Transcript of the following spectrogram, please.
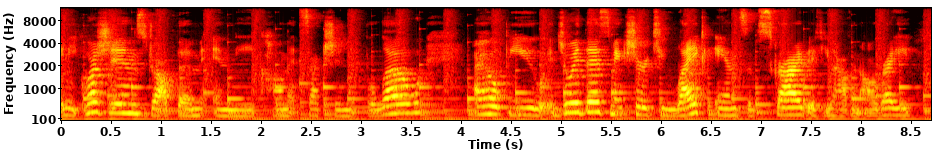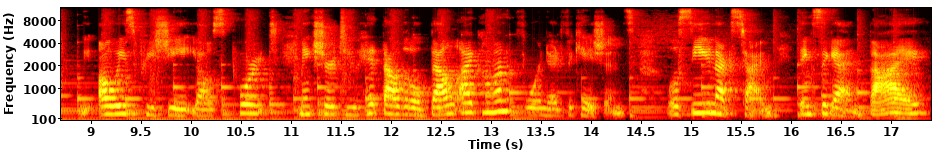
any questions, drop them in the comment section below. I hope you enjoyed this. Make sure to like and subscribe if you haven't already. We always appreciate y'all's support. Make sure to hit that little bell icon for notifications. We'll see you next time. Thanks again. Bye.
